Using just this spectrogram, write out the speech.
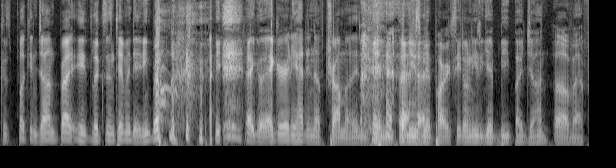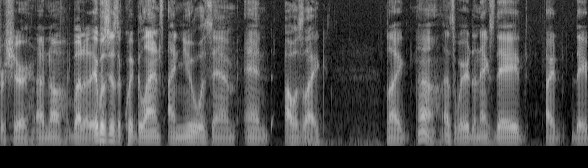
"Cause fucking John Bright, he looks intimidating, bro." I, I go, Edgar already had enough trauma in, in amusement parks. He don't need to get beat by John. Oh man, for sure. I know, but uh, it was just a quick glance. I knew it was them, and I was like, like, oh, that's weird. The next day, I they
